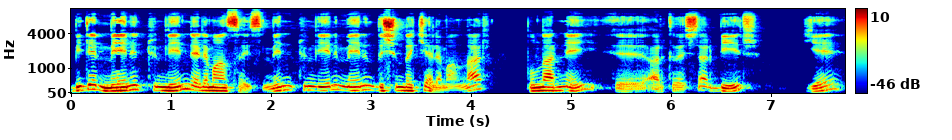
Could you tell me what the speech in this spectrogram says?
Bir de M'nin tümleyenin eleman sayısı. M'nin tümleyenin M'nin dışındaki elemanlar. Bunlar ne ee, arkadaşlar? 1, Y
